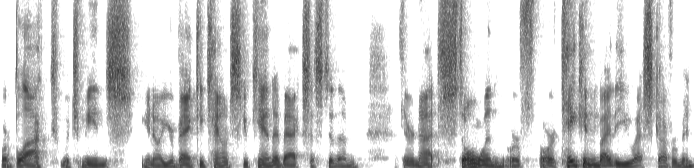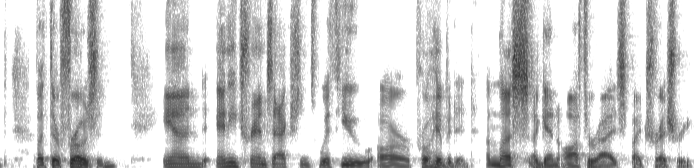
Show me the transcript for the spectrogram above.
or blocked, which means you know your bank accounts you can't have access to them. They're not stolen or or taken by the US government, but they're frozen. And any transactions with you are prohibited unless again authorized by treasury.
